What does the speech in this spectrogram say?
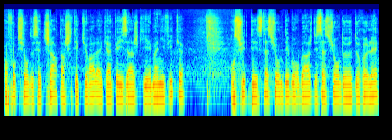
en fonction de cette charte architecturale avec un paysage qui est magnifique. Ensuite, des stations de débourbage, des stations de, relais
